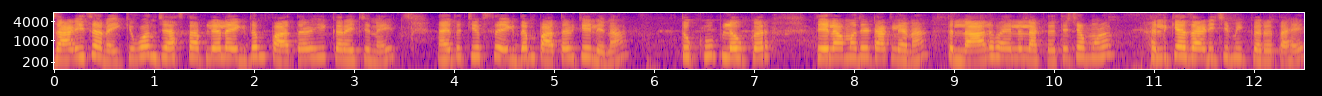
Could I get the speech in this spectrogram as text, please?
जाळीचा नाही किंवा जास्त आपल्याला एकदम पातळही करायचे नाही नाही तर चिप्स एकदम पातळ केले ना तो खूप लवकर तेलामध्ये टाकल्या ना तर लाल व्हायला लागतं. त्याच्यामुळं हलक्या जाडीचे मी करत आहे.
